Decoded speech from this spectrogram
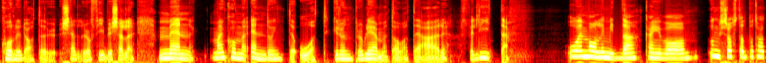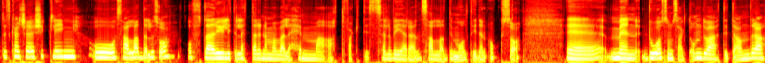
kolhydrater, källor och fiberkällor. Men man kommer ändå inte åt grundproblemet av att det är för lite. Och en vanlig middag kan ju vara ugnsrostad potatis, kanske kyckling och sallad eller så. Ofta är det ju lite lättare när man väl är hemma att faktiskt servera en sallad till måltiden också. Eh, men då som sagt, om du har ätit andra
